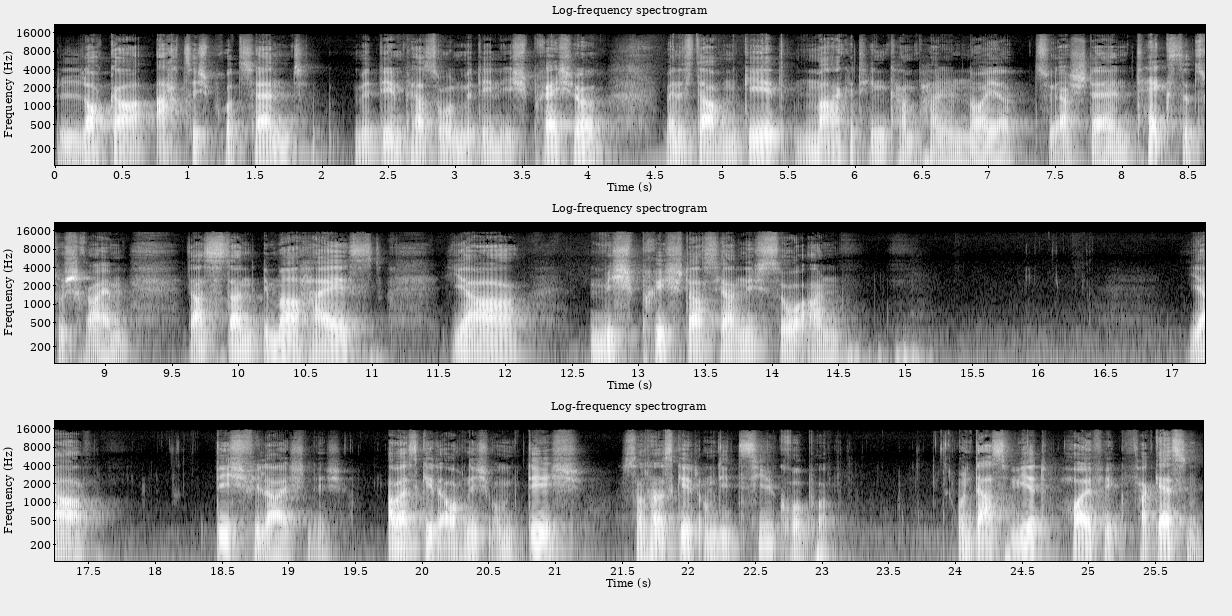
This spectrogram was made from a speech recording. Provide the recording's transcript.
locker 80 Prozent mit den Personen, mit denen ich spreche, wenn es darum geht, Marketingkampagnen neue zu erstellen, Texte zu schreiben, dass es dann immer heißt, ja, mich spricht das ja nicht so an. Ja, dich vielleicht nicht. Aber es geht auch nicht um dich, sondern es geht um die Zielgruppe. Und das wird häufig vergessen.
